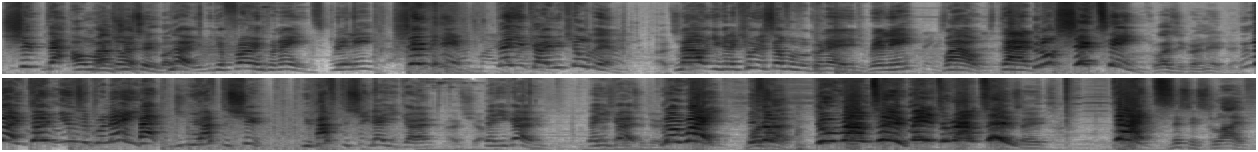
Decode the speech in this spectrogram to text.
Shoot that. Oh my I'm god. shooting, No, you're throwing grenades. Really? Shoot him! There you go. You killed him. Now you're gonna kill yourself with a grenade. Really? Wow, Dad, you're not shooting. Where's the grenade then? No, don't use a grenade. Dad, you have to shoot. You have to shoot. There you go. Oh, there you go. There you go. hard to do. No way. What's You're- that? You're round two. Made it to round two. Dad! This is life.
